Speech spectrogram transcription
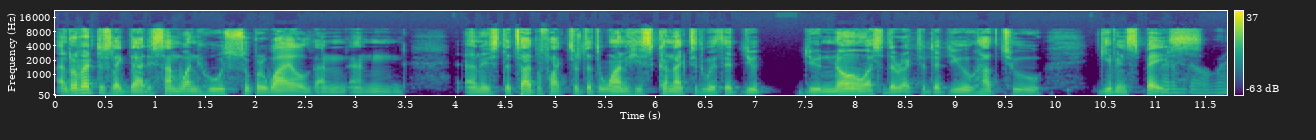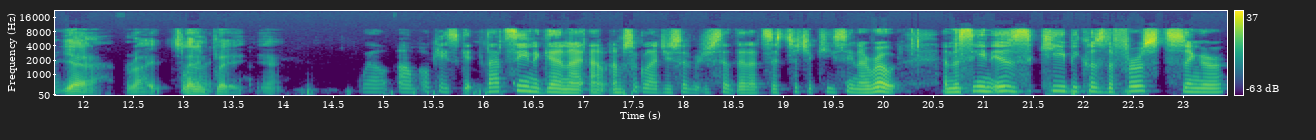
and Roberto's like that. He's someone who's super wild and and and is the type of actor that one he's connected with it, you you know as a director that you have to give him space. go, right. Yeah, right. Let him play. Yeah. Well, um, okay, that scene again. I, I- I'm so glad you said what you said. That it's, it's such a key scene. I wrote, and the scene is key because the first singer,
